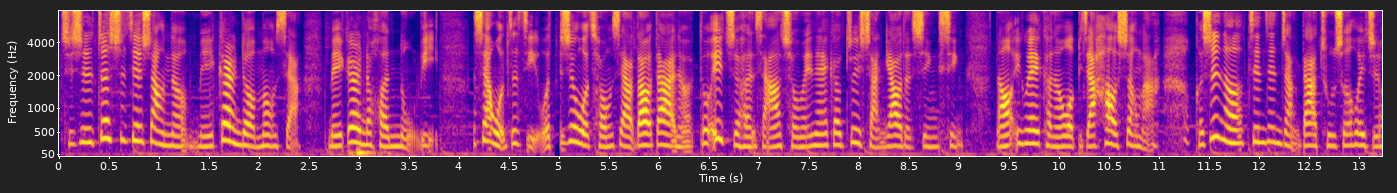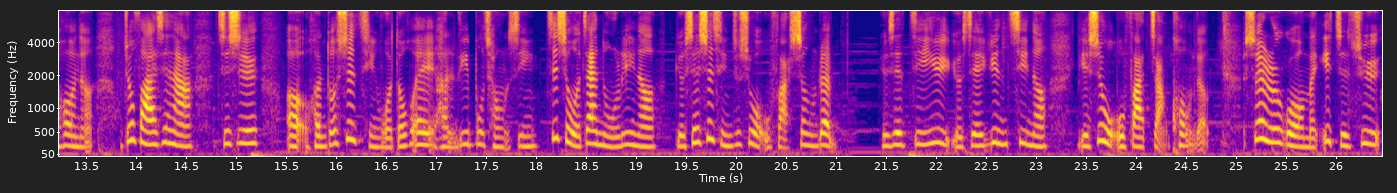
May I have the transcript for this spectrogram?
其实这世界上呢，每个人都有梦想，每个人都很努力。像我自己，我其实我从小到大呢，都一直很想要成为那个最闪耀的星星。然后因为可能我比较好胜嘛，可是呢，渐渐长大出社会之后呢，我就发现啊，其实呃很多事情我都会很力不从心。即使我在努力呢，有些事情就是我无法胜任。有些机遇，有些运气呢，也是我无法掌控的。所以，如果我们一直去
